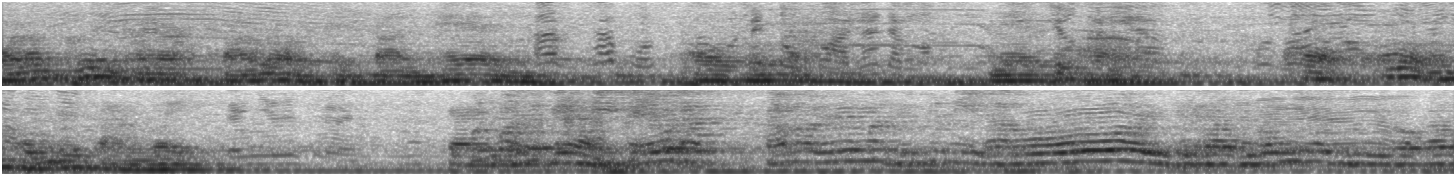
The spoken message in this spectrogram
อลำเพื่อนคณะสาวหน่อยเพชรบานแพงถ้าถ้าฝนพอสไม่มตกก่อนน่าจะมาแม่เยสุอะกว่าภาพนี้นะครอบครัวของผมได้สั่งไว้อย่างนี้เฉยมันก็จะเป็นดีใจว่าครับสำหรับเรื่องมันถึงจุดนี้ครับโอ้ยคือว่าถึงไม่ได้ดีหรอกครับ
